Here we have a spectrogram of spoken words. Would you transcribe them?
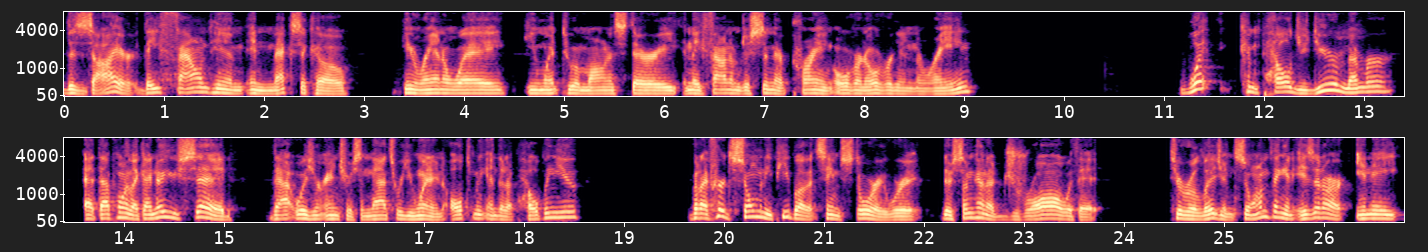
desire. They found him in Mexico. He ran away. He went to a monastery and they found him just sitting there praying over and over again in the rain. What compelled you? Do you remember at that point? Like, I know you said that was your interest and that's where you went and ultimately ended up helping you. But I've heard so many people have that same story where it, there's some kind of draw with it to religion. So I'm thinking, is it our innate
